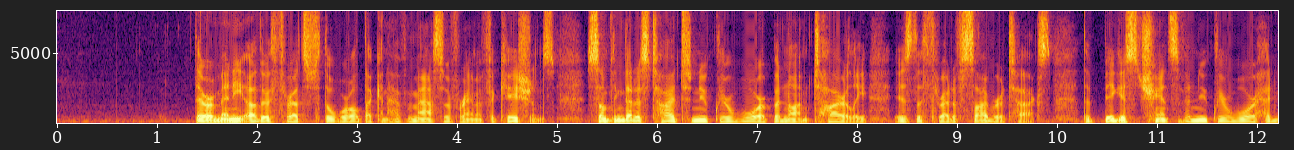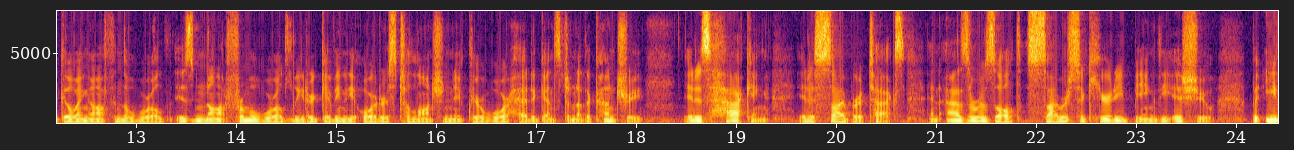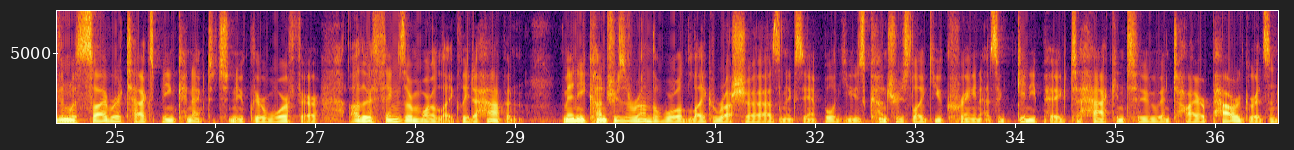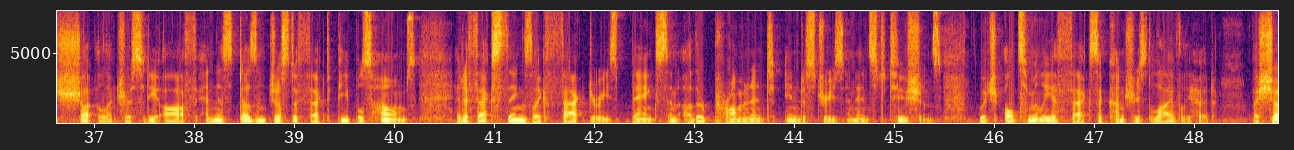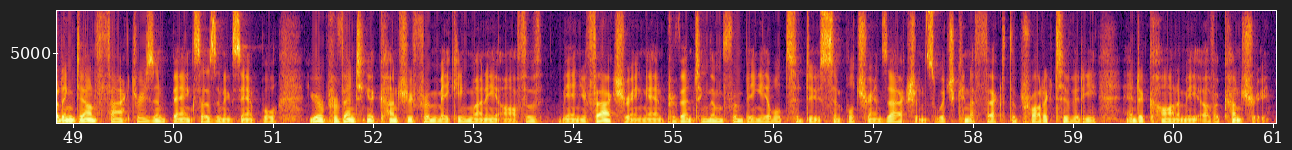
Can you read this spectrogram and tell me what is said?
There are many other threats to the world that can have massive ramifications. Something that is tied to nuclear war, but not entirely, is the threat of cyber attacks. The biggest chance of a nuclear warhead going off in the world is not from a world leader giving the orders to launch a nuclear warhead against another country. It is hacking, it is cyber attacks, and as a result, cybersecurity being the issue. But even with cyber attacks being connected to nuclear warfare, other things are more likely to happen. Many countries around the world, like Russia, as an example, use countries like Ukraine as a guinea pig to hack into entire power grids and shut electricity off. And this doesn't just affect people's homes, it affects things like factories, banks, and other prominent industries and institutions, which ultimately affects a country's livelihood. By shutting down factories and banks, as an example, you are preventing a country from making money off of manufacturing and preventing them from being able to do simple transactions, which can affect the productivity and economy of a country.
